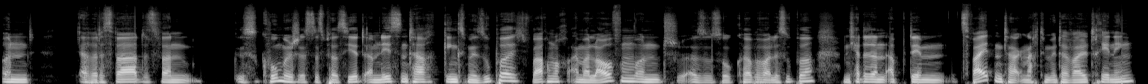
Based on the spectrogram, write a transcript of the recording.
Und aber das war, das war ein ist komisch, ist das passiert. Am nächsten Tag ging es mir super. Ich war auch noch einmal laufen und also so Körper war alles super. Und ich hatte dann ab dem zweiten Tag nach dem Intervalltraining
